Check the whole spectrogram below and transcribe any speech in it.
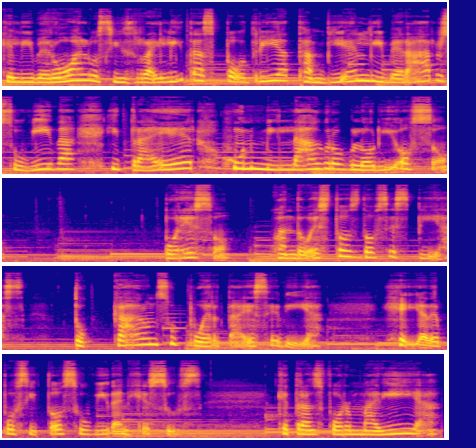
que, liberó a los israelitas podría también liberar su vida y traer un milagro glorioso. Por eso, cuando estos dos espías tocaron su puerta ese día, ella depositó su vida en Jesús, que transformaría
